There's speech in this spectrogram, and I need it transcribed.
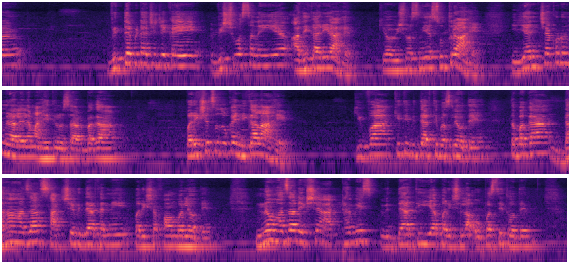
विद्यापीठाचे जे काही विश्वसनीय अधिकारी आहेत किंवा विश्वसनीय सूत्र आहे यांच्याकडून मिळालेल्या माहितीनुसार बघा परीक्षेचा जो काही निकाल आहे किंवा किती विद्यार्थी बसले होते? तर बघा दहा हजार सातशे विद्यार्थ्यांनी परीक्षा फॉर्म भरले होते. नऊ हजार एकशे अठ्ठावीस विद्यार्थी या परीक्षेला उपस्थित होते.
